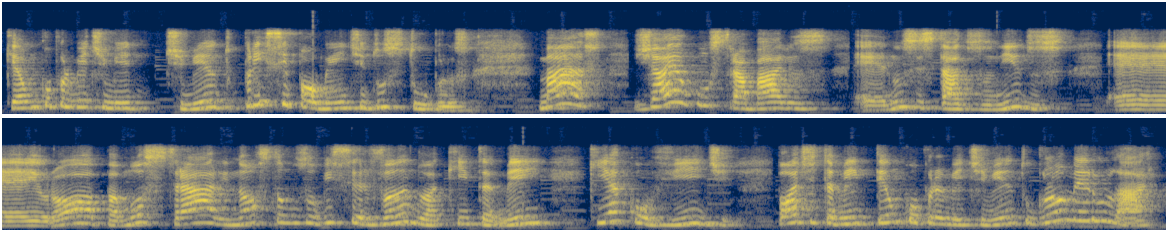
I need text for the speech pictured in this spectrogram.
que é um comprometimento principalmente dos túbulos. Mas já em alguns trabalhos é, nos Estados Unidos, é, Europa mostraram, e nós estamos observando aqui também, que a Covid pode também ter um comprometimento glomerular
